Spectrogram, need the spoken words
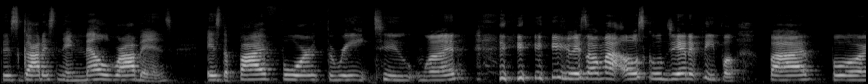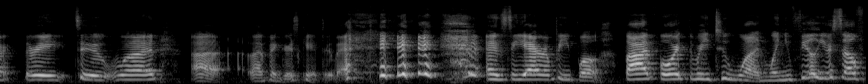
this goddess named Mel Robbins is the five, four, three, two, one. it's on my old school Janet people. Five, four, three, two, one. Uh, my fingers can't do that. and Sierra people, five, four, three, two, one. When you feel yourself,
